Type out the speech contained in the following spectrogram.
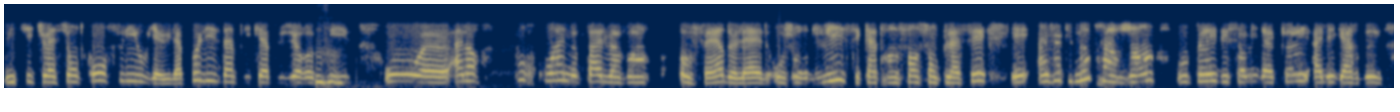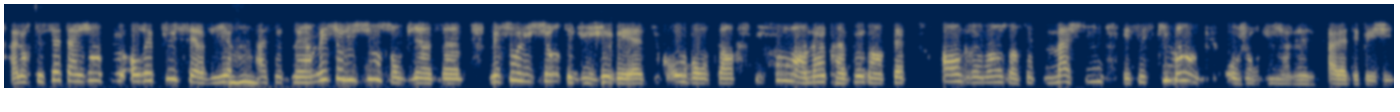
une situation de conflit où il y a eu la police impliquée à plusieurs reprises. Où, euh, alors, pourquoi ne pas lui avoir offert de l'aide aujourd'hui Ces quatre enfants sont placés et avec notre argent, on paye des familles d'accueil à les garder. Alors que cet argent peut- aurait pu servir à cette mère. Mes solutions sont bien simples. Mes solutions, c'est du GBS, du gros bon sens. Il faut en mettre un peu dans cette engrenage, dans cette machine, et c'est ce qui manque aujourd'hui à la, à la DPJ.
